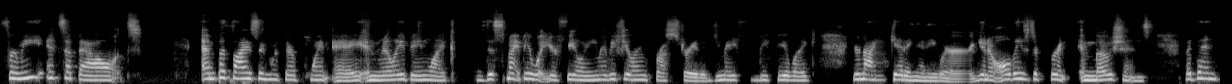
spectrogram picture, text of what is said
for me, it's about empathizing with their point A and really being like, this might be what you're feeling. You may be feeling frustrated. You may be feel like you're not getting anywhere. You know, all these different emotions. But then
